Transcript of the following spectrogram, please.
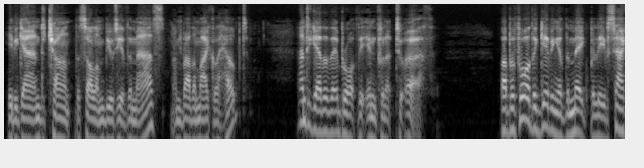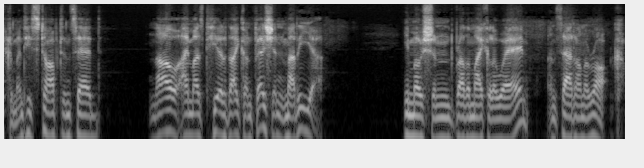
He began to chant the solemn beauty of the Mass, and Brother Michael helped, and together they brought the infinite to earth. But before the giving of the make-believe sacrament he stopped and said, "'Now I must hear thy confession, Maria.' He motioned Brother Michael away, and sat on a rock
